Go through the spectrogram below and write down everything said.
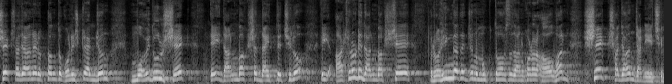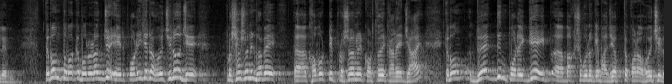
শেখ শাহজাহানের অত্যন্ত ঘনিষ্ঠ একজন মহিদুল শেখ। এই দানবাক্সের দায়িত্বে ছিল, এই আঠেরোটি দানবাক্সে রোহিঙ্গাদের জন্য মুক্ত হস্তে দান করার আহ্বান শেখ শাহজাহান জানিয়েছিলেন। এবং তোমাকে বলে রাখছো, এরপরেই যেটা হয়েছিল যে প্রশাসনিকভাবে খবরটি প্রশাসনের কর্তাদের কানে যায় এবং দু একদিন পরে গিয়ে এই বাক্সগুলোকে বাজেয়াপ্ত করা হয়েছিল।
